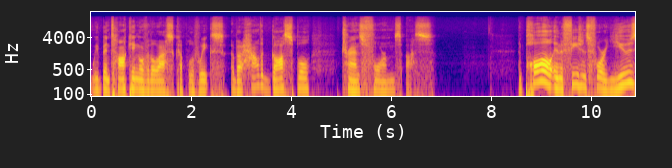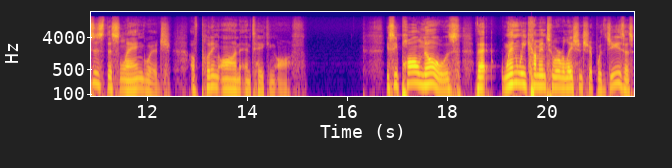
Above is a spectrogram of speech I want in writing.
We've been talking over the last couple of weeks about how the gospel transforms us. And Paul in Ephesians 4 uses this language of putting on and taking off. You see, Paul knows that when we come into a relationship with Jesus,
